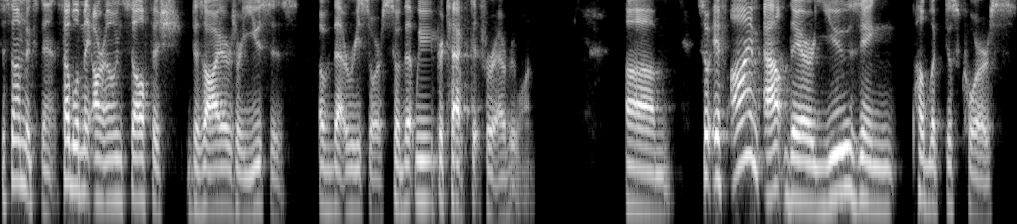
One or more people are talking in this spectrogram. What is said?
to some extent, sublimate our own selfish desires or uses of that resource so that we protect it for everyone. Um, so if I'm out there using public discourse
